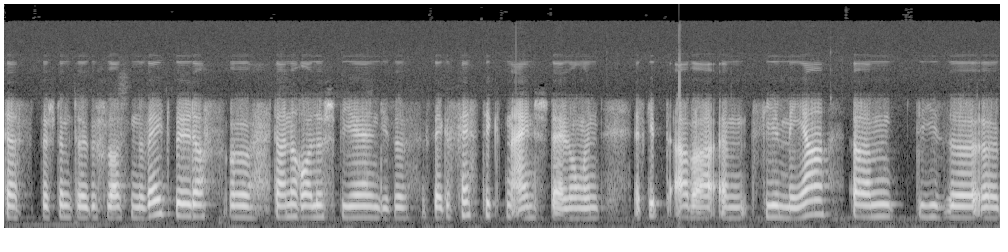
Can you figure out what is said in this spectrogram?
dass bestimmte geschlossene Weltbilder äh, da eine Rolle spielen, diese sehr gefestigten Einstellungen. Es gibt aber ähm, viel mehr ähm, diese äh,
